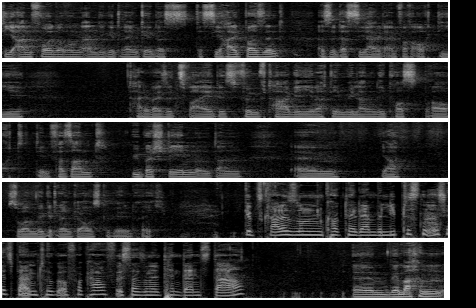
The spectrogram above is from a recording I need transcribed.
die Anforderungen an die Getränke, dass, dass sie haltbar sind. Also dass sie halt einfach auch die teilweise zwei bis fünf Tage, je nachdem wie lange die Post braucht, den Versand überstehen und dann, ähm, ja, so haben wir Getränke ausgewählt eigentlich. Gibt es gerade so einen Cocktail, der am beliebtesten ist jetzt beim To-Go-Verkauf? Ist da so eine Tendenz da? Ähm, wir machen,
